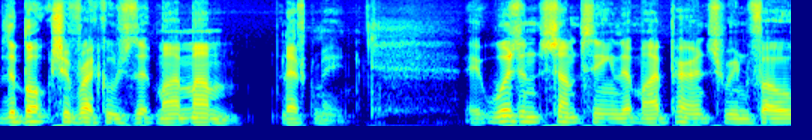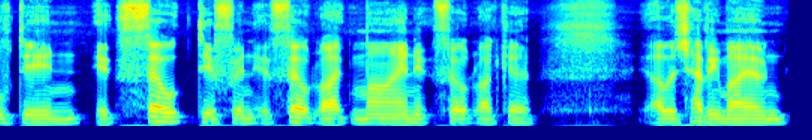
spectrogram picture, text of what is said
the box of records that my mum left me. It wasn't something that my parents were involved in. It felt different. It felt like mine. It felt like a I was having my own.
